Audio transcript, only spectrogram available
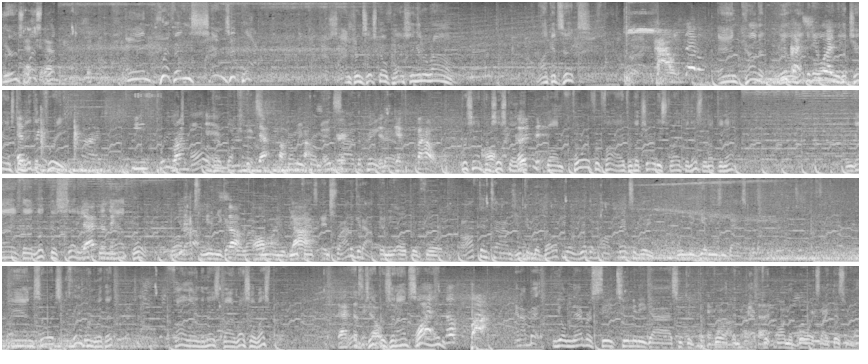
Here's Westbrook, and Griffin sends it back. San Francisco passing it around. Clock at six, How is that? and count it. He'll head to the line with a chance to make it three. Pretty much all of their buckets coming from inside the paint Just get fouled. For San Oh, Francisco, they've gone four for five from the charity stripe in this one up to now. And guys, they look to set it That up in the doesn't- half court. Well, that's when you got to Suck. rely Oh more on my your God. defense and try to get out in the open floor. Oftentimes, you can develop your rhythm offensively when you get easy baskets. And so it's Cleveland with it, following the miss by Russell Westbrook. That It's doesn't go. Jefferson outside. What the fuck? And I bet you'll never see too many guys who can put forth an effort on the boards like this one.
